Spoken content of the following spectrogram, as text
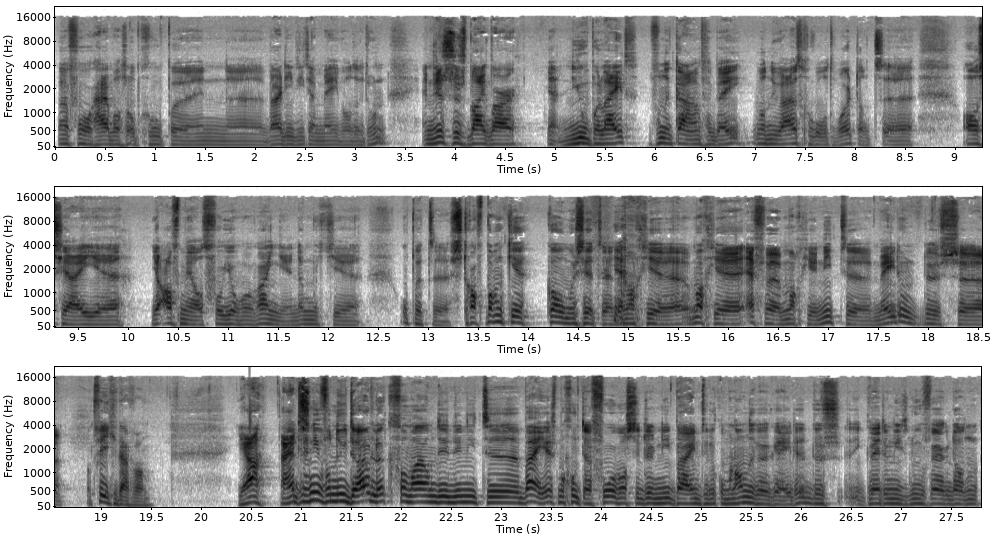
Waarvoor hij was opgeroepen en eh, waar hij niet aan mee wilde doen. En dit is dus blijkbaar ja, nieuw beleid van de KNVB. Wat nu uitgerold wordt. Dat eh, als jij eh, je afmeldt voor Jong Oranje. Dan moet je op het eh, strafbankje komen zitten. En dan mag je, mag je even mag je niet meedoen. Dus Wat vind je daarvan? ja, nou, het is in ieder geval nu duidelijk van waarom hij er niet bij is. Maar goed, daarvoor was hij er niet bij natuurlijk om een andere reden. Dus ik weet ook niet in hoeverre dan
